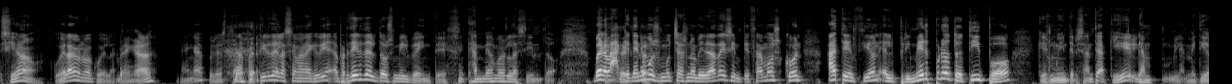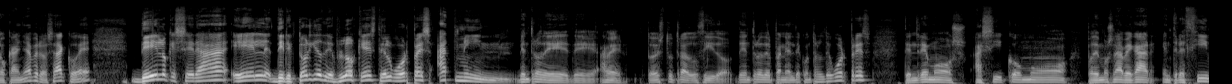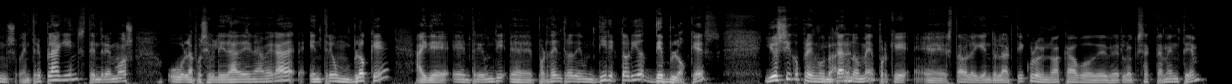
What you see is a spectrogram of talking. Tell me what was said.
¿Sí o no? ¿Cuela o no cuela? Venga. Venga, pues está. A partir de la semana que viene, a partir del 2020, cambiamos la cinta. Bueno, va, que tenemos muchas novedades y empezamos con, atención, el primer prototipo, que es muy interesante, aquí le han, metido caña, pero saco, ¿eh? De lo que será el directorio de bloques del WordPress Admin. Dentro de, de a ver, todo esto traducido. Dentro del panel de control de WordPress tendremos, así como podemos navegar entre themes o entre plugins, tendremos la posibilidad de navegar entre un bloque, hay de, entre un, eh, por dentro de un directorio de bloques. Yo sigo preguntándome, porque he estado leyendo el artículo y no acabo de verlo exactamente,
